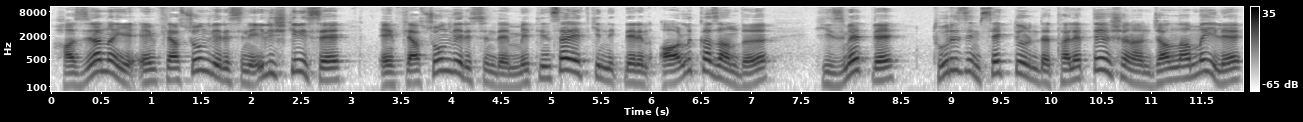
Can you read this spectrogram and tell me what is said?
Haziran ayı enflasyon verisine ilişkin ise enflasyon verisinde metinsel etkinliklerin ağırlık kazandığı hizmet ve turizm sektöründe talepte yaşanan canlanma ile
